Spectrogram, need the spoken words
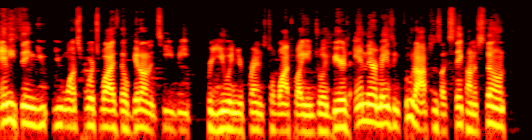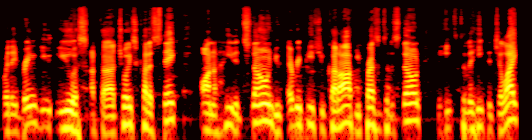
anything you, you want sports wise, they'll get on a TV for you and your friends to watch while you enjoy beers. And their amazing food options like steak on a stone, where they bring you, you a, a, choice cut of steak on a heated stone. You every piece you cut off, you press it to the stone, it heats to the heat that you like,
